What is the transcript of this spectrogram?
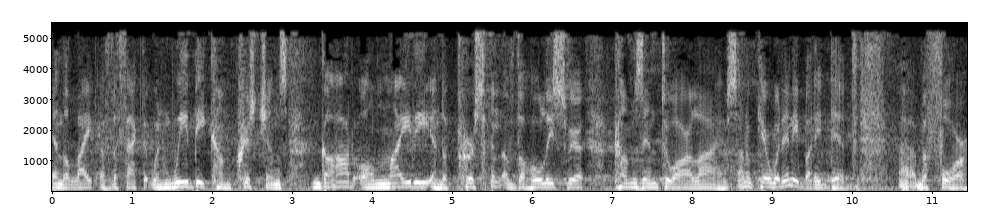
in the light of the fact that when we become Christians, God Almighty in the person of the Holy Spirit comes into our lives. I don't care what anybody did uh, before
